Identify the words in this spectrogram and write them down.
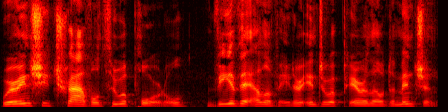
wherein she traveled through a portal via the elevator into a parallel dimension.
